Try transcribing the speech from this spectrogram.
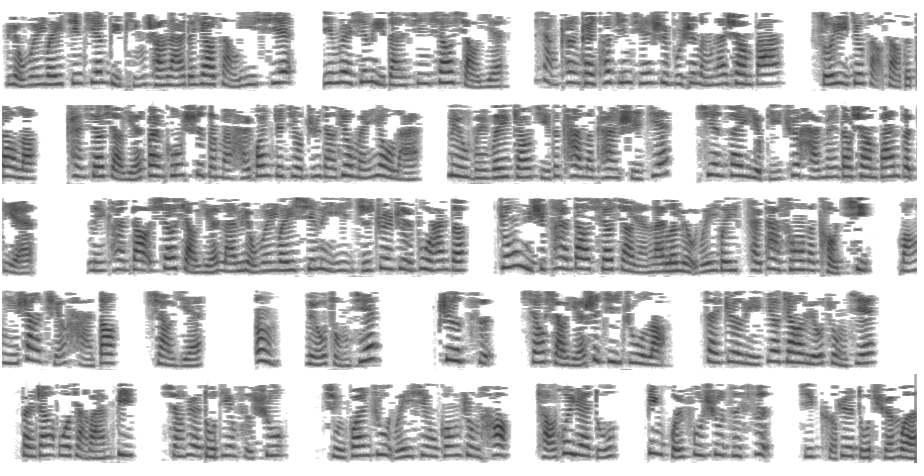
柳微微今天比平常来的要早一些，因为心里担心肖小妍。想看看他今天是不是能来上班，所以就早早的到了。看肖小妍办公室的门还关着，就知道就没有来。柳微微着急的看了看时间，现在也的确还没到上班的点。没看到肖小妍来，柳微微心里一直惴惴不安的。终于是看到肖小妍来了，柳微微才大松了口气，忙迎上前喊道：“小妍，嗯，刘总监。”这次肖小妍是记住了。在这里要叫刘总监。本章播讲完毕。想阅读电子书，请关注微信公众号“朝会阅读”，并回复数字四即可阅读全文。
